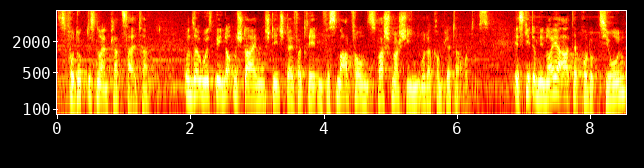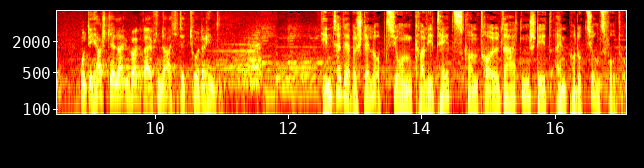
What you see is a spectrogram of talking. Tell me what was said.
Das Produkt ist nur ein Platzhalter. Unser USB-Noppenstein steht stellvertretend für Smartphones, Waschmaschinen oder komplette Autos. Es geht um die neue Art der Produktion und die herstellerübergreifende Architektur dahinter. Hinter der Bestelloption Qualitätskontrolldaten steht ein Produktionsfoto.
